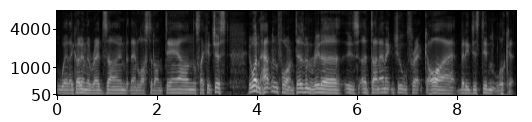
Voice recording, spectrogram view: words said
where they got in the red zone, but then lost it on downs. Like it just it wasn't happening for him. Desmond Ridder is a dynamic dual threat guy, but he just didn't look it.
